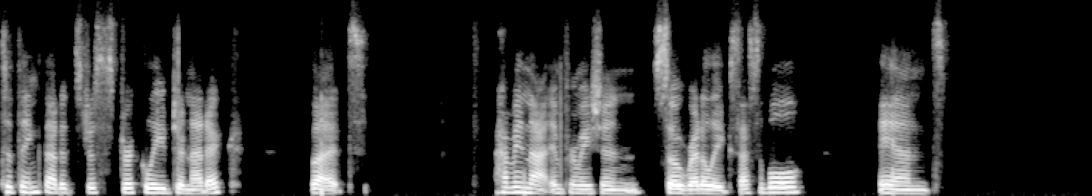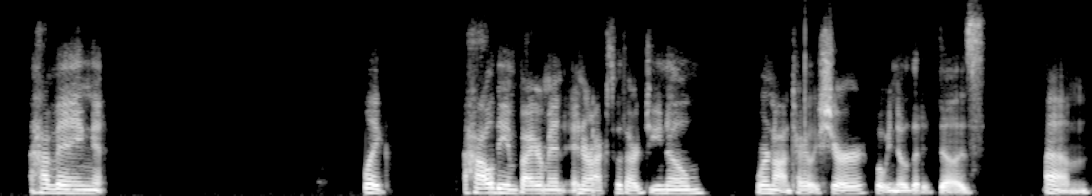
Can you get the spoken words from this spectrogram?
to think that it's just strictly genetic, but having that information so readily accessible and having like how the environment interacts with our genome, we're not entirely sure, but we know that it does. Um,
